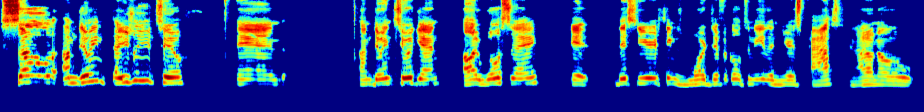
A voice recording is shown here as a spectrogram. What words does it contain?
So I'm doing. I usually do two, and I'm doing two again. I will say it. This year seems more difficult to me than years past, and I don't know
